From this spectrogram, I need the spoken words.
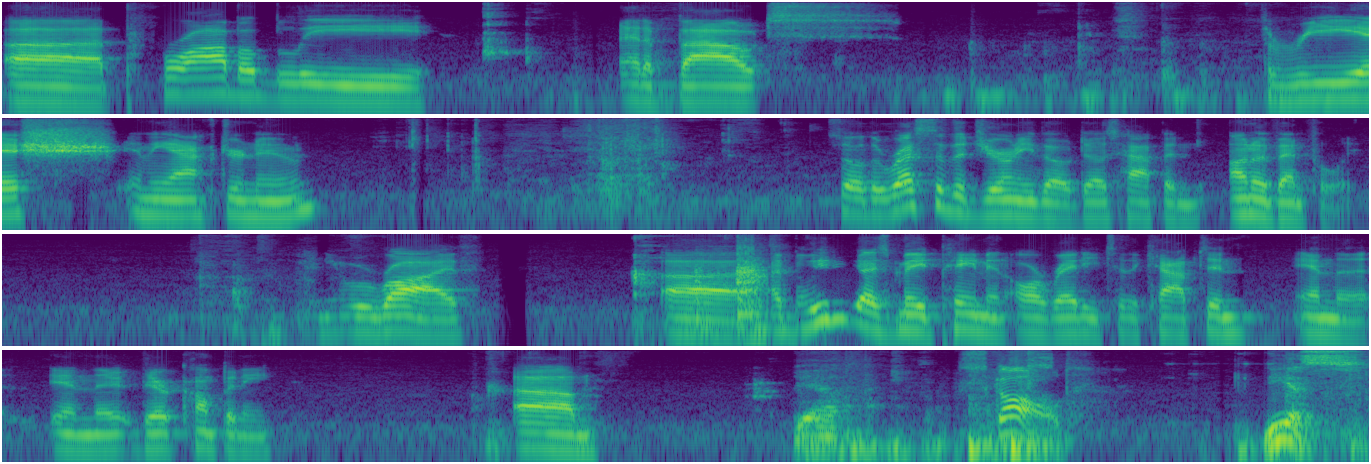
uh, probably at about three ish in the afternoon. So the rest of the journey, though, does happen uneventfully. When you arrive, uh, I believe you guys made payment already to the captain and the and their, their company. Um, Yeah. Skjald. Yes.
